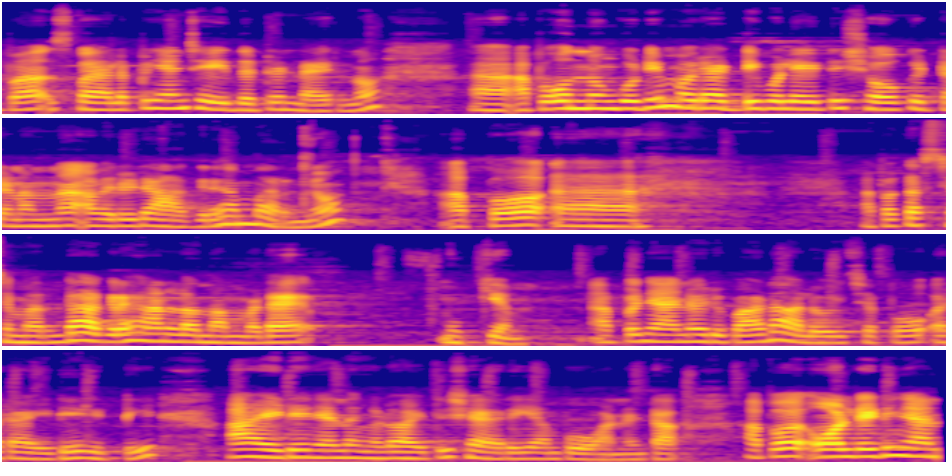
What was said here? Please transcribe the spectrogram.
അപ്പോൾ സ്കാലപ്പ് ഞാൻ ചെയ്തിട്ടുണ്ടായിരുന്നു. അപ്പോൾ ഒന്നും കൂടിയും ഒരു അടിപൊളിയായിട്ട് ഷോ കിട്ടണമെന്ന് അവരൊരു ആഗ്രഹം പറഞ്ഞു. അപ്പോൾ അപ്പോൾ കസ്റ്റമറിന്റെ ആഗ്രഹമാണല്ലോ നമ്മുടെ മുഖ്യം. അപ്പോൾ ഞാൻ ഒരുപാട് ആലോചിച്ചപ്പോൾ ഒരു ഐഡിയ കിട്ടി. ആ ഐഡിയ ഞാൻ നിങ്ങളുമായിട്ട് ഷെയർ ചെയ്യാൻ പോവാണ് കേട്ടോ അപ്പോൾ ഓൾറെഡി ഞാൻ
